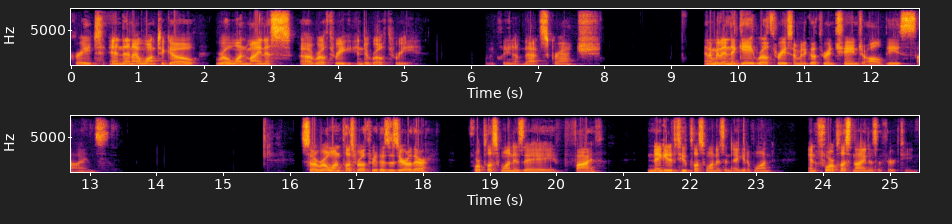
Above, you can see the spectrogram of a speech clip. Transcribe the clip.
Great, and then I want to go row one minus uh, row three into row three. Let me clean up that scratch. And I'm going to negate row three, so I'm going to go through and change all these signs. So row 1 plus row 3, there's a 0 there. 4 plus 1 is a 5. Negative 2 plus 1 is a negative 1. And 4 plus 9 is a 13.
